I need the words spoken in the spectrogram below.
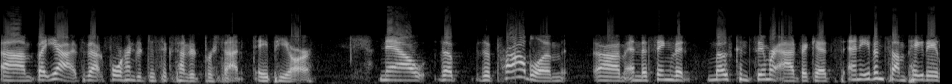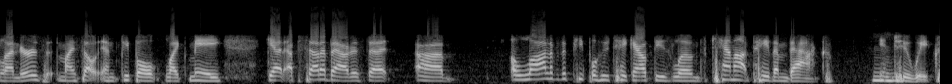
Um, but yeah, it's about 400 to 600 percent APR. Now, the the problem um, and the thing that most consumer advocates and even some payday lenders, myself and people like me, get upset about is that uh, a lot of the people who take out these loans cannot pay them back mm-hmm. in two weeks.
